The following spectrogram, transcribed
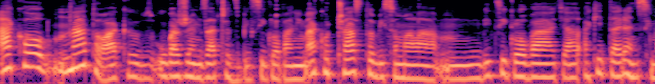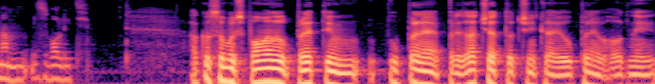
Ako na to, ak uvažujem začať s bicyklovaním, ako často by som mala mm, bicyklovať a aký terén si mám zvoliť? Ako som už spomenul predtým, úplne pre začiatočníka je úplne vhodný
